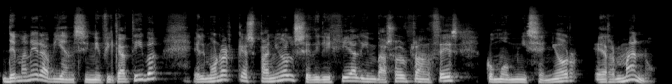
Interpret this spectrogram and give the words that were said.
De manera bien significativa, el monarca español se dirigía al invasor francés como mi señor hermano,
